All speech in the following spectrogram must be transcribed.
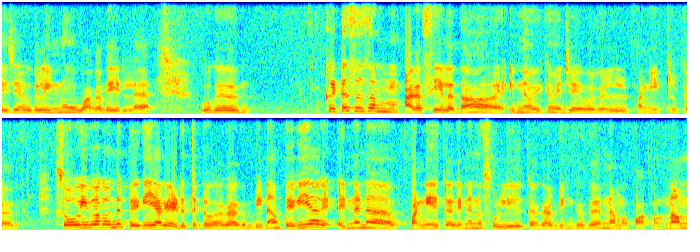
விஜய் அவர்கள் இன்னும் வரவே இல்லை. ஒரு கிரிட்டிசிசம் அரசியலை தான் இன்ன வரைக்கும் விஜய் அவர்கள் பண்ணிட்டு இருக்காரு ஸோ இவர் வந்து பெரியாரை எடுத்துட்டு வர்றாரு அப்படின்னா பெரியார் என்னென்ன பண்ணியிருக்காரு என்னென்ன சொல்லியிருக்காரு அப்படிங்கிறத நம்ம பார்க்கணும். நம்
